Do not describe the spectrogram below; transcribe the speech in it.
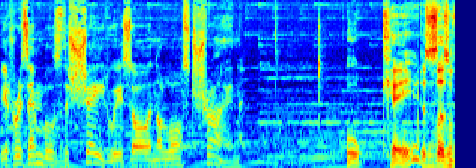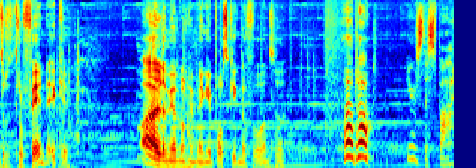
It resembles the shade we saw in the lost shrine. Okay, das ist also unsere Trophäenecke. Alter, wir haben noch eine Menge Bossgegner vor uns. Ah, da. Here's the spot.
